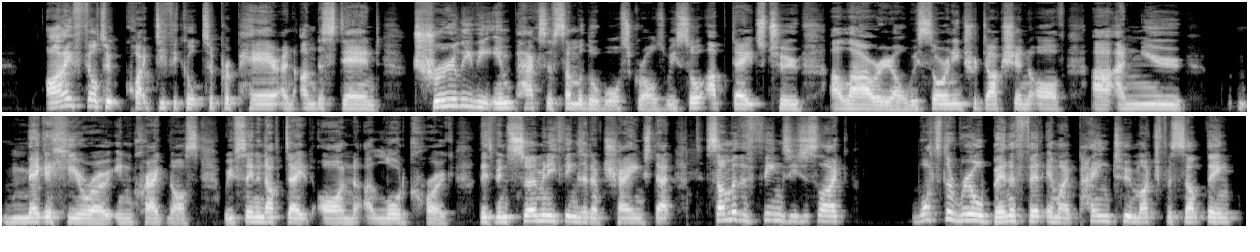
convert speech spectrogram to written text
I felt it quite difficult to prepare and understand truly the impacts of some of the war scrolls. We saw updates to Alarielle. We saw an introduction of uh, a new mega hero in Kragnos. We've seen an update on uh, Lord Kroak. There's been so many things that have changed that some of the things you just like, what's the real benefit? Am I paying too much for something?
